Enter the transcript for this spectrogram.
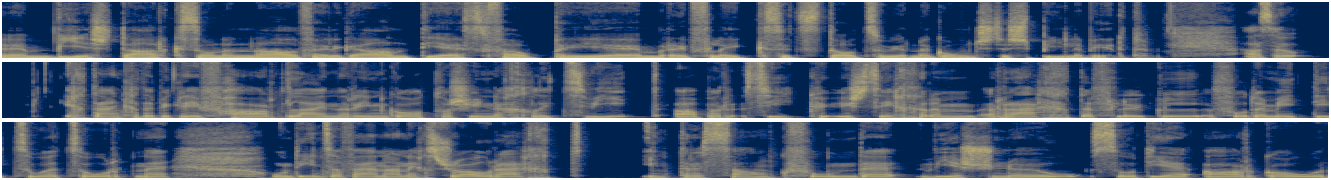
ähm, wie stark so ein allfälliger Anti-SVP-Reflex ähm, jetzt da zu ihren Gunsten spielen wird. Also ich denke, der Begriff Hardlinerin geht wahrscheinlich ein bisschen zu weit, aber sie ist sicher im rechten Flügel von der Mitte zuzuordnen. Und insofern habe ich es schon auch recht interessant gefunden, wie schnell so die Aargauer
